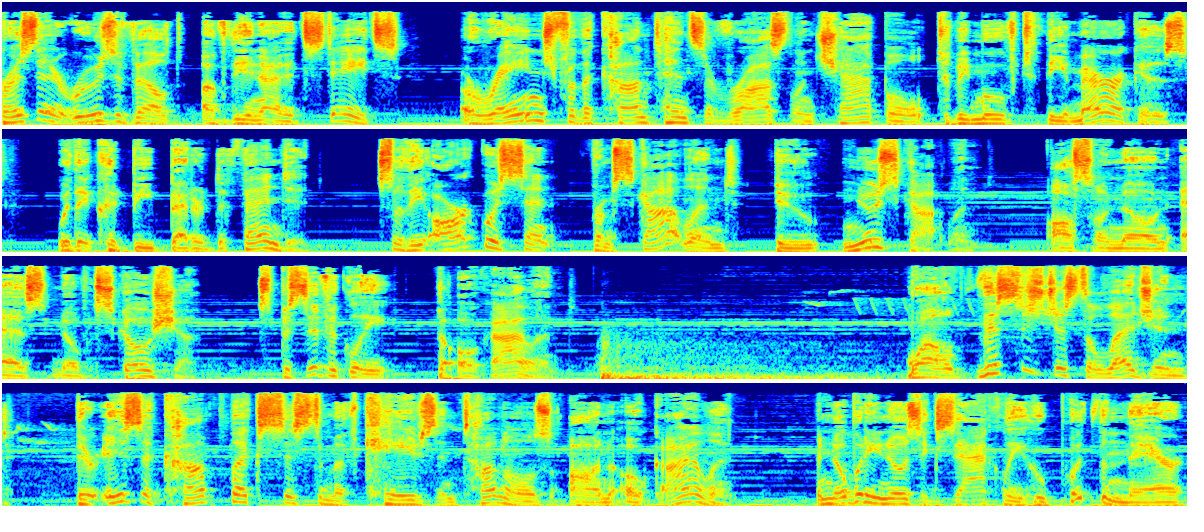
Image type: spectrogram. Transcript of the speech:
President Roosevelt of the United States arranged for the contents of Rosslyn Chapel to be moved to the Americas where they could be better defended. So the Ark was sent from Scotland to New Scotland, also known as Nova Scotia, specifically to Oak Island. While this is just a legend, there is a complex system of caves and tunnels on Oak Island, and nobody knows exactly who put them there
